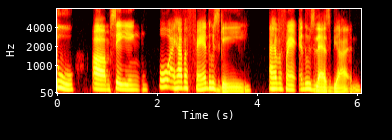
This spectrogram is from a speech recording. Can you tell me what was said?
to um, saying, oh, I have a friend who's gay. I have a friend who's lesbian.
